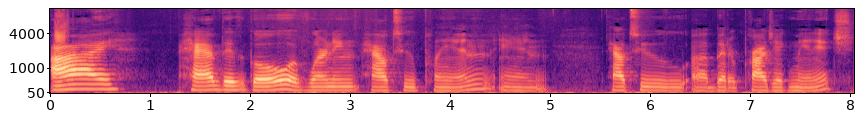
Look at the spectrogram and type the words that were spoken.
i have this goal of learning how to plan and how to uh, better project manage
